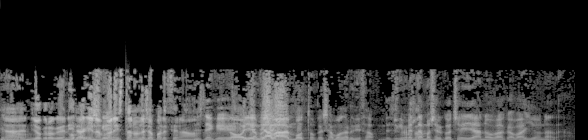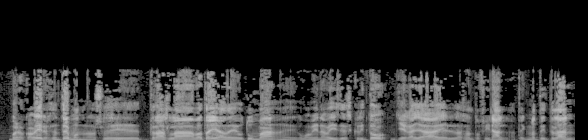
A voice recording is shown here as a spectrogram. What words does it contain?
Ya, Yo creo que en Irak y en Afganistán no les aparece nada. Desde que no, hoy en día va en moto, que se ha modernizado. Desde que inventamos el coche ya no va a caballo, nada. Bueno, caballeros, centrémonos. Eh, tras la batalla de Otumba, eh, como bien habéis descrito, llega ya el asalto final a Tecnotitlán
